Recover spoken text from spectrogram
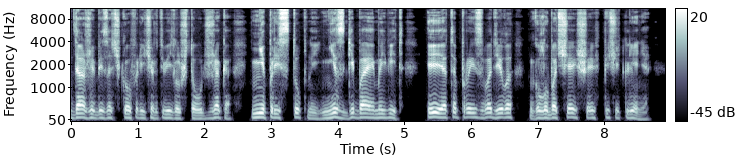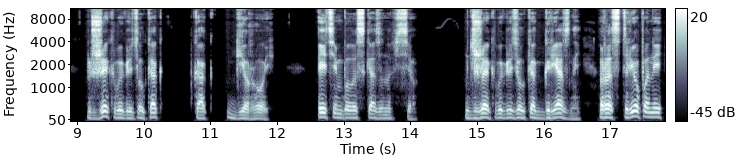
даже без очков Ричард видел, что у Джека неприступный, несгибаемый вид, и это производило глубочайшее впечатление. Джек выглядел как... как герой. Этим было сказано все. Джек выглядел как грязный, растрепанный,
